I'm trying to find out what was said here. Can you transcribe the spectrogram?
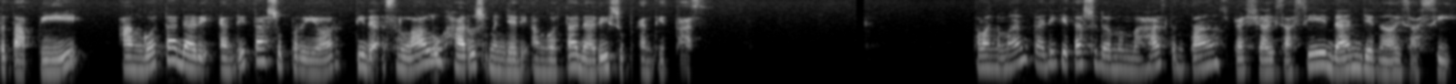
Tetapi, anggota dari entitas superior tidak selalu harus menjadi anggota dari subentitas. Teman-teman, tadi kita sudah membahas tentang spesialisasi dan generalisasi.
